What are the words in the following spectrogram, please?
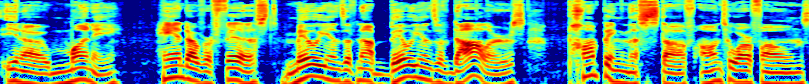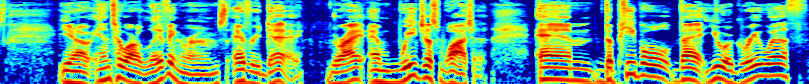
you know, money hand over fist, millions, if not billions of dollars, pumping this stuff onto our phones, you know, into our living rooms every day, right? And we just watch it. And the people that you agree with,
